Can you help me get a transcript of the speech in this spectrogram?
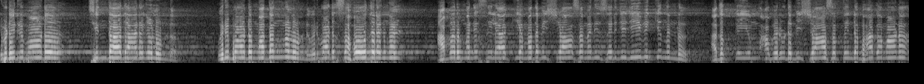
ഇവിടെ ഒരുപാട് ചിന്താധാരകളുണ്ട് ഒരുപാട് മതങ്ങളുണ്ട് ഒരുപാട് സഹോദരങ്ങൾ അവർ മനസ്സിലാക്കിയ മതവിശ്വാസം അനുസരിച്ച് ജീവിക്കുന്നുണ്ട്. അതൊക്കെയും അവരുടെ വിശ്വാസത്തിന്റെ ഭാഗമാണ്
